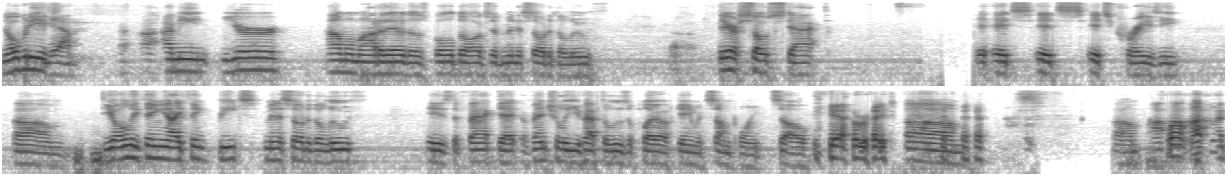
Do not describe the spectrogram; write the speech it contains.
Nobody. ex- yeah, I- I mean, your alma mater there, those Bulldogs of Minnesota Duluth, uh, they're so stacked. It, it's it's it's crazy. Um, the only thing I think beats Minnesota Duluth is the fact that eventually you have to lose a playoff game at some point. So, yeah, right. um, um, I, Well, I, I,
